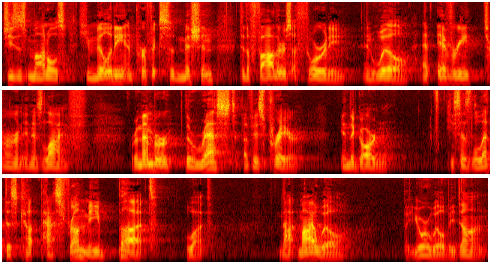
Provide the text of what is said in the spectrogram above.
Jesus models humility and perfect submission to the Father's authority and will at every turn in his life. Remember the rest of his prayer in the garden. He says, Let this cup pass from me, but what? Not my will, but your will be done.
